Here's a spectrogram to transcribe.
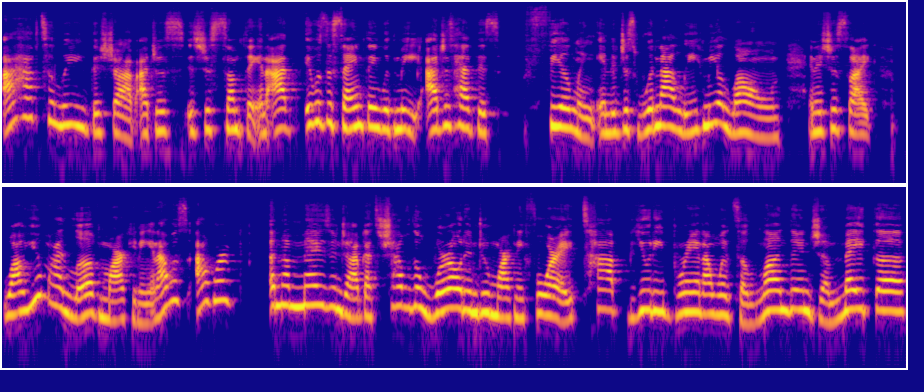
I have to leave this job. I just, it's just something. And I, it was the same thing with me. I just had this feeling and it just would not leave me alone. And it's just like, while you might love marketing, and I was, I worked an amazing job, got to travel the world and do marketing for a top beauty brand. I went to London, Jamaica,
